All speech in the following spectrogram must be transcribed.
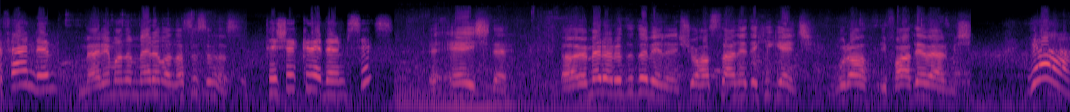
Efendim, Meryem Hanım merhaba, nasılsınız? teşekkür ederim siz. E, e işte. Ya, Ömer aradı da beni, şu hastanedeki genç. Vural ifade vermiş. Ya,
